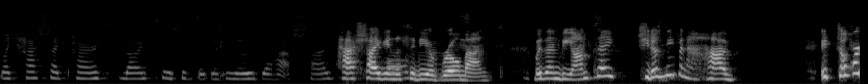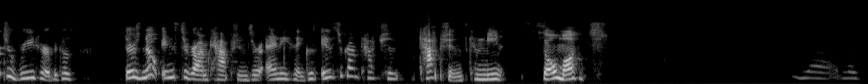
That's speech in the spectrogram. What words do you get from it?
Like hashtag Paris nights or something, like loads of hashtags. Hashtag in the city of romance. But then Beyonce, she doesn't even have. It's so hard to read her because there's no Instagram captions or anything. Because Instagram caption, captions can mean so much. Yeah, like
